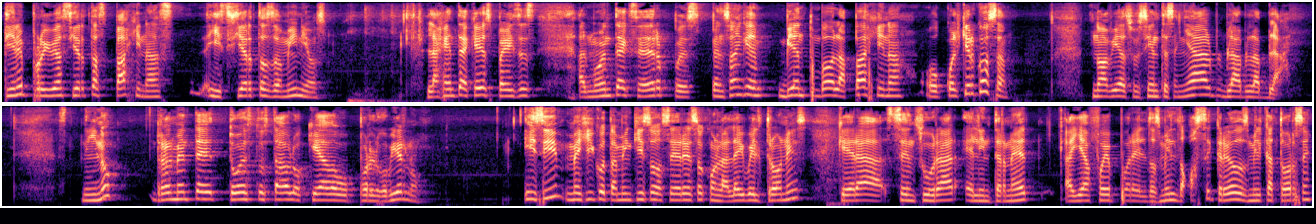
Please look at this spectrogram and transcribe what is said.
tiene prohibidas ciertas páginas y ciertos dominios. La gente de aquellos países, al momento de acceder, pues pensaban que habían tumbado la página o cualquier cosa. No había suficiente señal, bla, bla, bla. Y no, realmente todo esto estaba bloqueado por el gobierno. Y sí, México también quiso hacer eso con la ley Beltrones, que era censurar el Internet. Allá fue por el 2012, creo, 2014.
